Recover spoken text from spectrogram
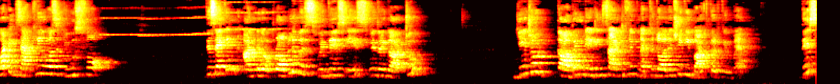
what exactly was it use for the second under problem is with this is with regard to ये जो कार्बन डेटिंग साइंटिफिक मेथोडोलॉजी की बात करती हूँ मैं this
